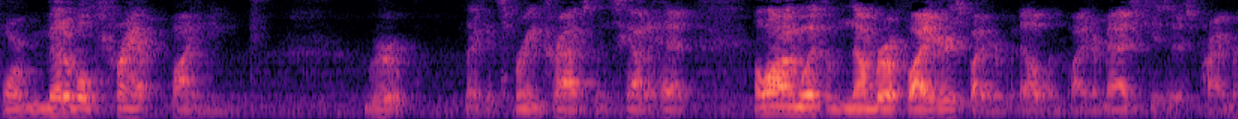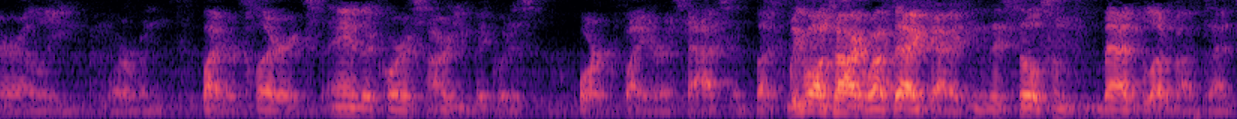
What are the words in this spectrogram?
formidable trap binding group that could spring traps and scout ahead. Along with a number of fighters, fighter elven fighter magic users, primarily dwarven fighter clerics, and of course our ubiquitous orc fighter assassin. But we won't talk about that guy. There's still some bad blood about that.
